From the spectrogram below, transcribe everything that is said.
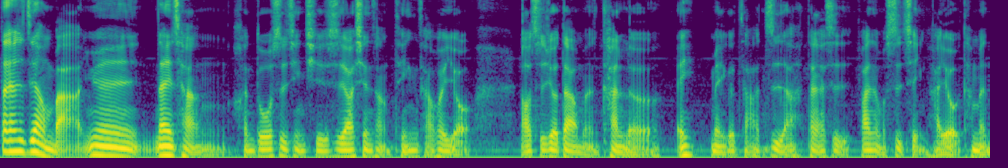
大概是这样吧。因为那一场很多事情其实是要现场听才会有，老师就带我们看了，哎，每个杂志啊，大概是发生什么事情，还有他们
